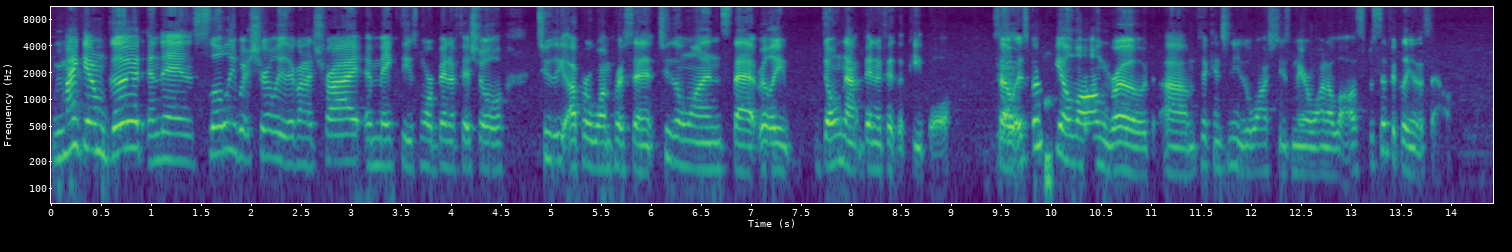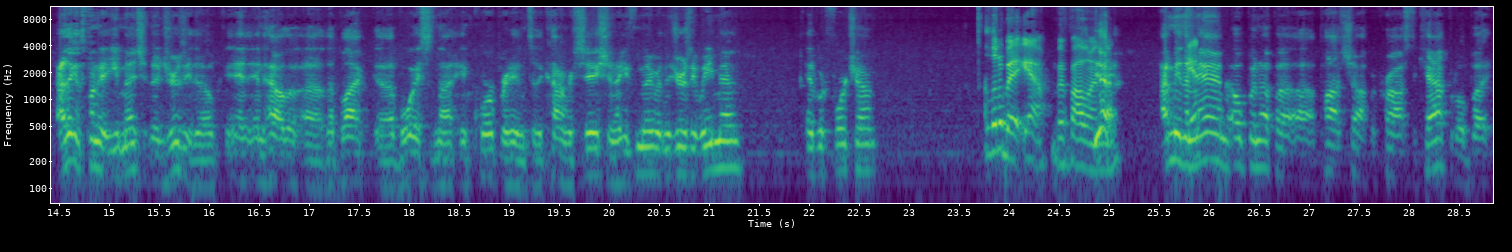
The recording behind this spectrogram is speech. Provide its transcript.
We might get them good, and then slowly but surely they're going to try and make these more beneficial to the upper 1%, to the ones that really do not benefit the people. So yeah. it's going to be a long road um, to continue to watch these marijuana laws, specifically in the South. I think it's funny that you mentioned New Jersey, though, and, and how the, uh, the black uh, voice is not incorporated into the conversation. Are you familiar with New Jersey Weed Man, Edward Forchion? A little bit, yeah. Been following. Yeah, I mean, the Yeah. man opened up a, a pot shop across the Capitol, but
